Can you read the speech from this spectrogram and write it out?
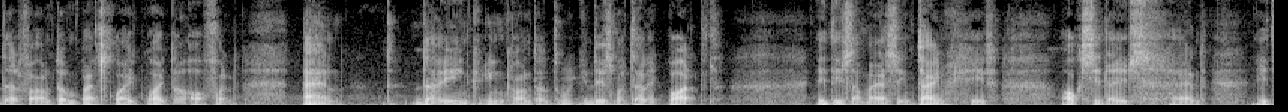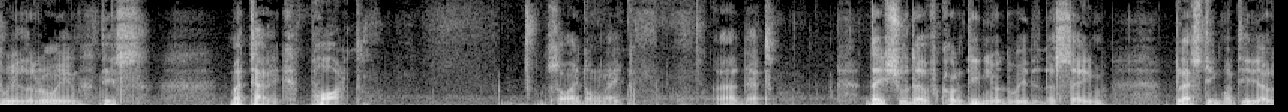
their fountain pens quite quite often and the ink in contact with this metallic part it is a mess in time it oxidates and it will ruin this metallic part so I don't like uh, that. They should have continued with the same plastic material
